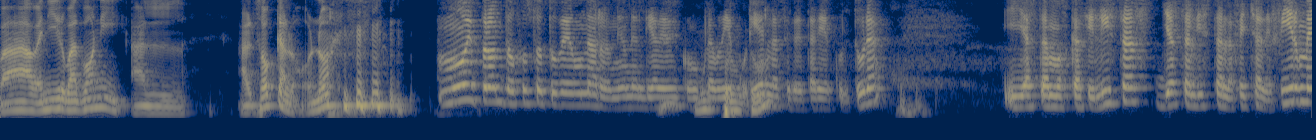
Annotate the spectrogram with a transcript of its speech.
va a venir Bad Bunny al, al Zócalo o no. Muy pronto, justo tuve una reunión el día de hoy con Claudia. Curiel, la secretaria de Cultura, y ya estamos casi listas. Ya está lista la fecha de firme.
